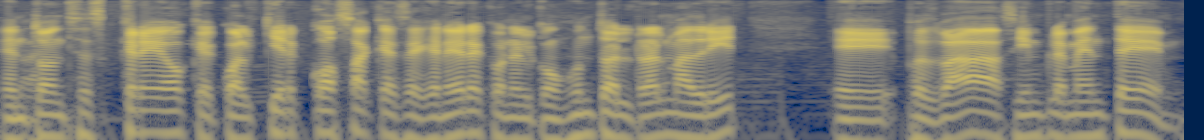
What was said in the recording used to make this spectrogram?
Entonces creo que cualquier cosa que se genere con el conjunto del Real Madrid, eh, pues va a simplemente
